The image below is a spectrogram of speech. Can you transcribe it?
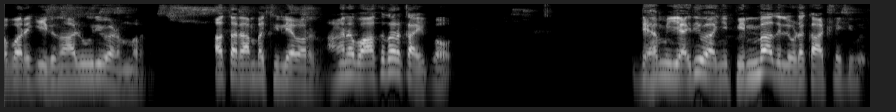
അപ്പോൾ അവർക്ക് ഇരുനാഴൂരി വേണം പറഞ്ഞു. അത് തരാൻ പറ്റില്ല പറഞ്ഞു. അങ്ങനെ വാക്ക് തർക്കമായിപ്പോൾ ഇദ്ദേഹം ഈ അരി വാങ്ങി പിൻവാതിലൂടെ കാട്ടിലേക്ക് പോയി.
